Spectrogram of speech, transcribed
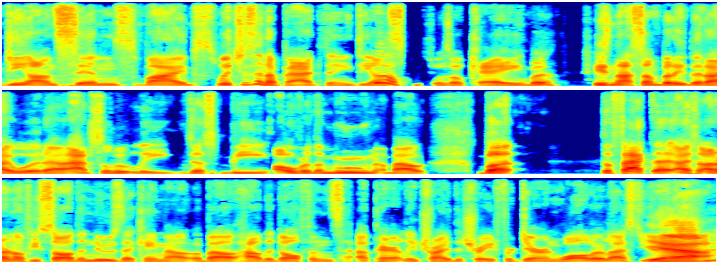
Dion Sims vibes, which isn't a bad thing. Dion No. Sims was okay, but he's not somebody that I would uh, absolutely just be over the moon about. But the fact that I, I don't know if you saw the news that came out about how the Dolphins apparently tried to trade for Darren Waller last year. Yeah,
